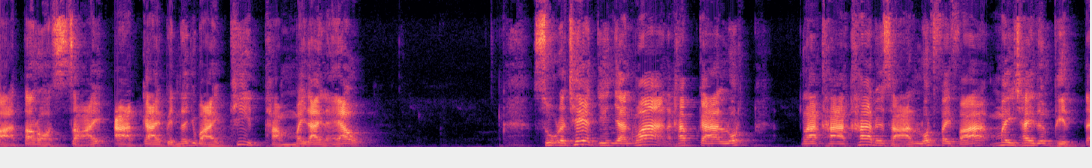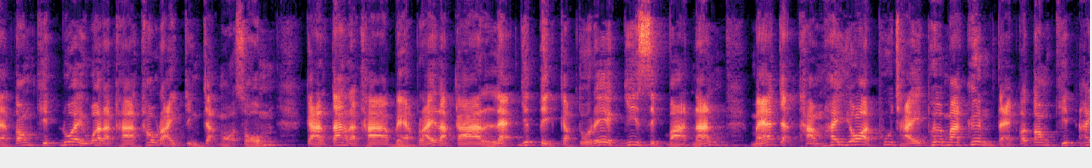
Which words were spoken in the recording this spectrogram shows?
บาทตลอดสายอาจกลายเป็นนโยบายที่ทำไม่ได้แล้ว สุรเชษยืนยันว่านะครับการลดราคาค่าโดยสารรถไฟฟ้าไม่ใช่เรื่องผิด แต่ต้องคิดด้วยว่าราคาเท่าไหร่จึงจะเหมาะสม การตั้งราคาแบบไร้หลักการและยึดติดกับตัวเลข 20 บาทนั้น แม้จะทำให้ยอดผู้ใช้เพิ่มมากขึ้น แต่ก็ต้องคิดให้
